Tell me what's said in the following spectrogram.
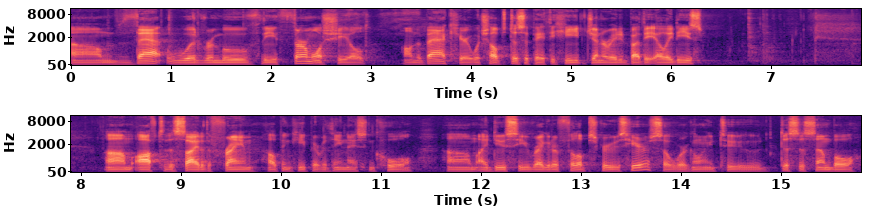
Um, that would remove the thermal shield on the back here, which helps dissipate the heat generated by the LEDs um, off to the side of the frame, helping keep everything nice and cool. Um, I do see regular Phillips screws here, so we're going to disassemble.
